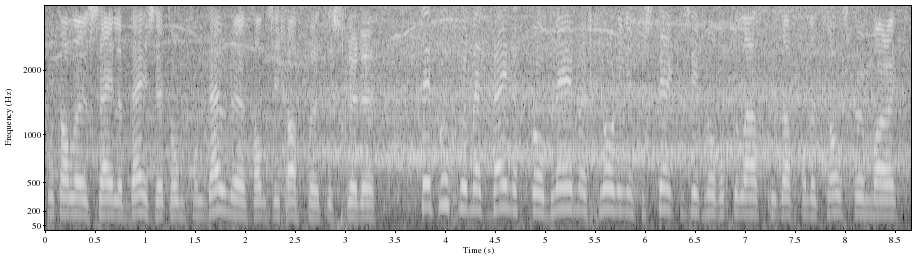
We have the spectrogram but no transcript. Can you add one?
moet alle zeilen bijzetten om Van Duinen van zich af te schudden. Twee ploegen met weinig problemen. Groningen versterkte zich nog op de laatste dag van de transfermarkt.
